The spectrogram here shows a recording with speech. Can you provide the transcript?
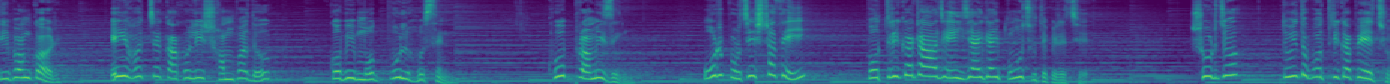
দীপঙ্কর, এই হচ্ছে কাকলির সম্পাদক কবি মকবুল হোসেন। খুব প্রমিজিং ওর প্রচেষ্টাতেই পত্রিকাটা আজ এই জায়গায় পৌঁছতে পেরেছে। সূর্য, তুমি তো পত্রিকা পেয়েছ।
